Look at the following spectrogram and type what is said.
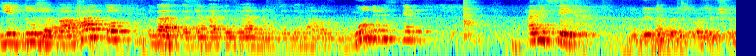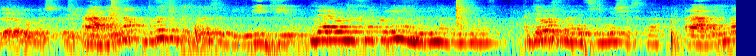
Їх дуже багато. Будь ласка, давайте звернемося до народної мудрості. Алексій, Людина без друзів, що дерево без коріння. правильно. Друзі Віді. Дерево міцне коріння, людина друзина. Дружба найцінніший скарб. Правильно.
